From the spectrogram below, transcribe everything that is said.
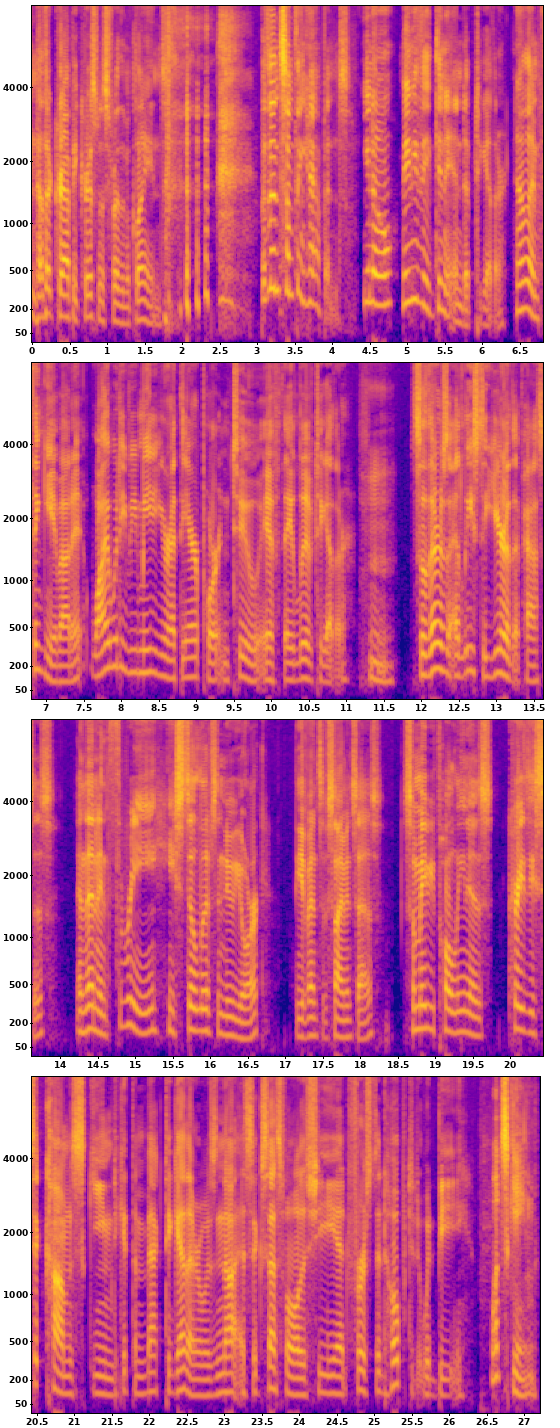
Another crappy Christmas for the McClanes. but then something happens. You know, maybe they didn't end up together. Now that I'm thinking about it, why would he be meeting her at the airport in two if they live together? Hmm. So there's at least a year that passes. And then in three, he still lives in New York, the events of Simon Says. So maybe Paulina's crazy sitcom scheme to get them back together was not as successful as she at first had hoped it would be. What scheme?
